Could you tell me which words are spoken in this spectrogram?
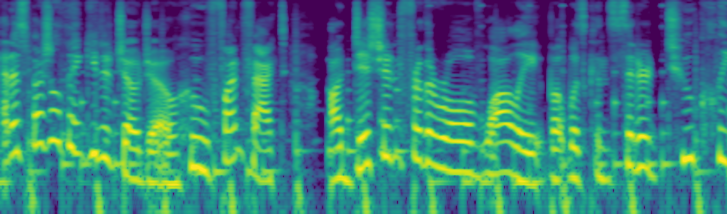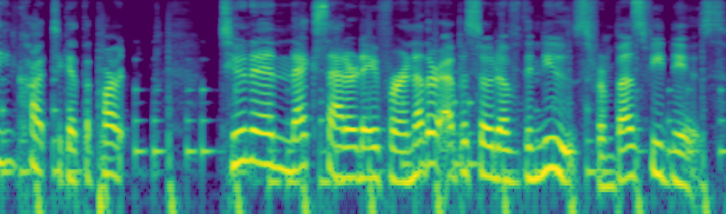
And a special thank you to JoJo, who, fun fact, auditioned for the role of Wally but was considered too clean cut to get the part. Tune in next Saturday for another episode of The News from BuzzFeed News.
